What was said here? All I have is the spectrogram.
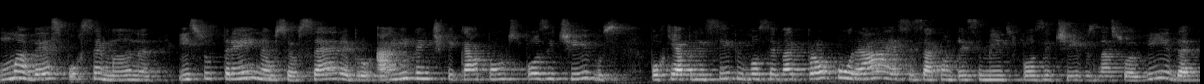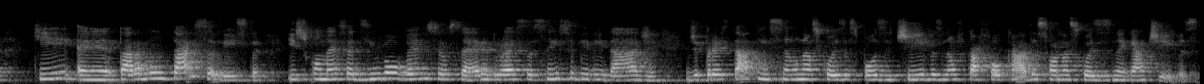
uma vez por semana. Isso treina o seu cérebro a identificar pontos positivos, porque a princípio você vai procurar esses acontecimentos positivos na sua vida que é, para montar essa lista, isso começa a desenvolver no seu cérebro essa sensibilidade de prestar atenção nas coisas positivas, não ficar focada só nas coisas negativas.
